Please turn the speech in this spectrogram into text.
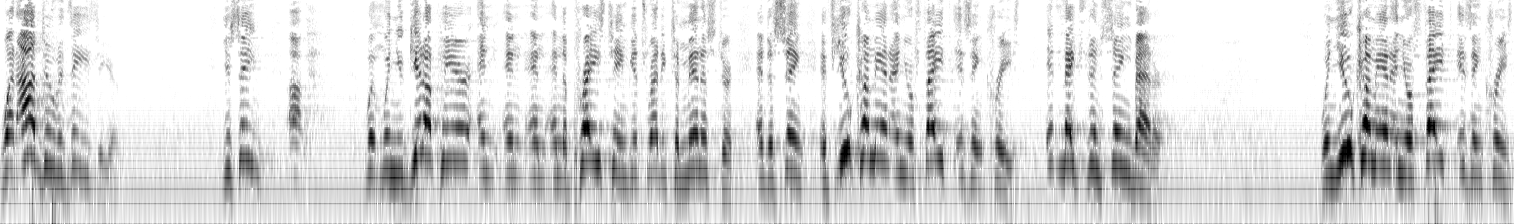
what I do is easier. You see, uh, when, when you get up here and, and, and, and the praise team gets ready to minister and to sing, if you come in and your faith is increased, it makes them sing better. When you come in and your faith is increased,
